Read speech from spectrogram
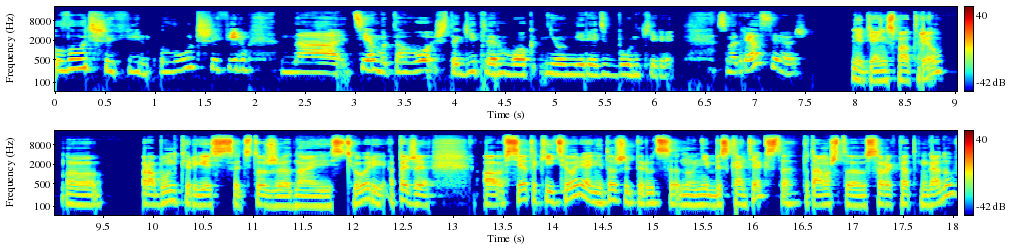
Лучший фильм, лучший фильм на тему того, что Гитлер мог не умереть в бункере. Смотрел, Сереж? Нет, я не смотрел. Но про бункер есть, кстати, тоже одна из теорий. Опять же, а, все такие теории, они тоже берутся, ну, не без контекста, потому что в 45 году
